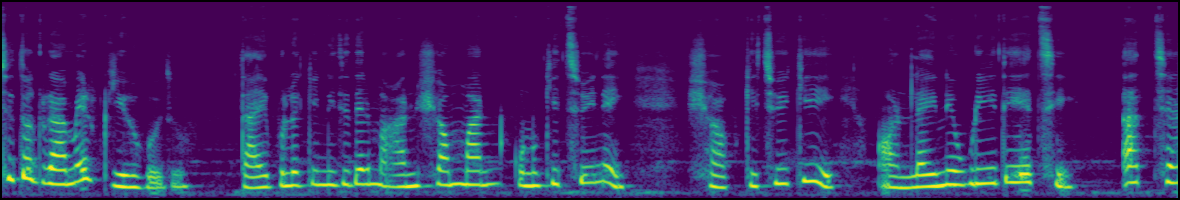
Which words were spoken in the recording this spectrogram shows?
হয়েছে তো গ্রামের গৃহবধূ। তাই বলে কি নিজেদের মান সম্মান কোনো কিছুই নেই? সব কিছুই কি অনলাইনে উড়িয়ে দিয়েছি? আচ্ছা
